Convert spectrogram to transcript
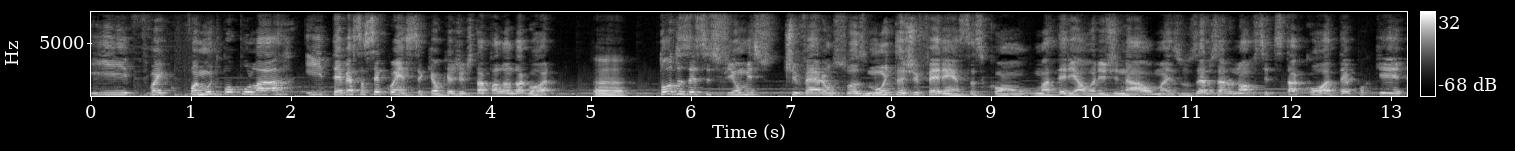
e foi, foi muito popular e teve essa sequência, que é o que a gente está falando agora. Uhum. Todos esses filmes tiveram suas muitas diferenças com o material original, mas o 009 se destacou até porque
